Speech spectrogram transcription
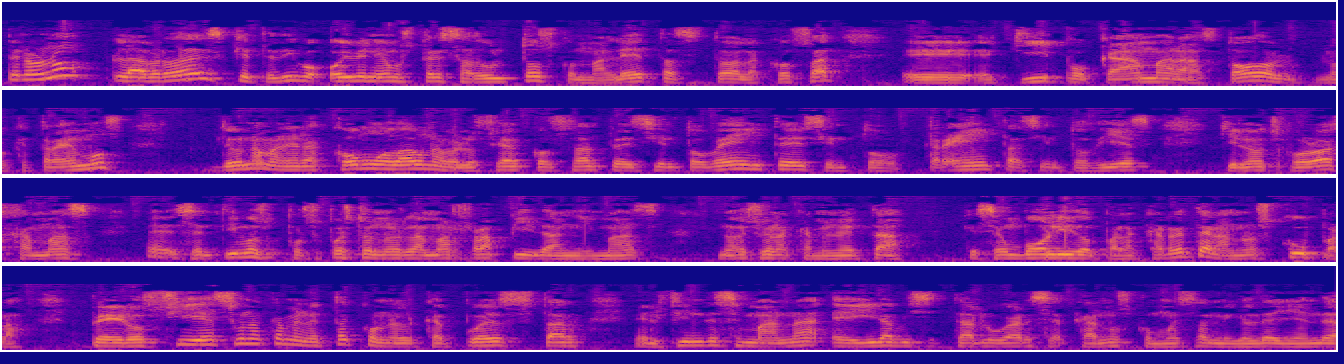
Pero no, la verdad es que te digo, hoy veníamos tres adultos con maletas y toda la cosa, eh, equipo, cámaras, todo lo que traemos, de una manera cómoda, una velocidad constante de 120, 130, 110 kilómetros por hora. Jamás eh, sentimos, por supuesto, no es la más rápida ni más, no es una camioneta que sea un bólido para la carretera, no es Cupra, pero sí es una camioneta con la que puedes estar el fin de semana e ir a visitar lugares cercanos como es San Miguel de Allende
